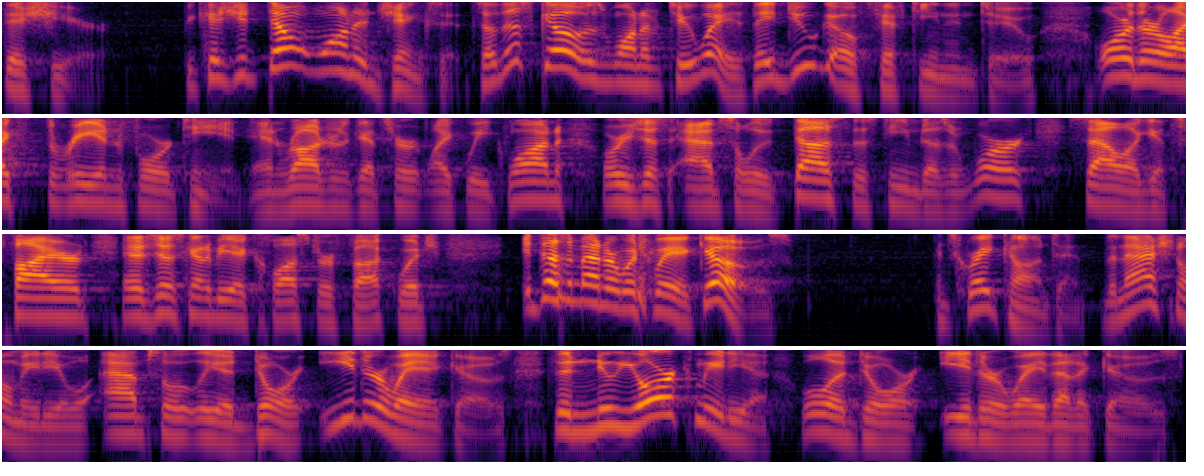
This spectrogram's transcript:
this year because you don't want to jinx it. So this goes one of two ways. They do go 15 and 2 or they're like 3 and 14 and Rodgers gets hurt like week 1 or he's just absolute dust. This team doesn't work. Saleh gets fired and it's just going to be a clusterfuck which it doesn't matter which way it goes. It's great content. The national media will absolutely adore either way it goes. The New York media will adore either way that it goes.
